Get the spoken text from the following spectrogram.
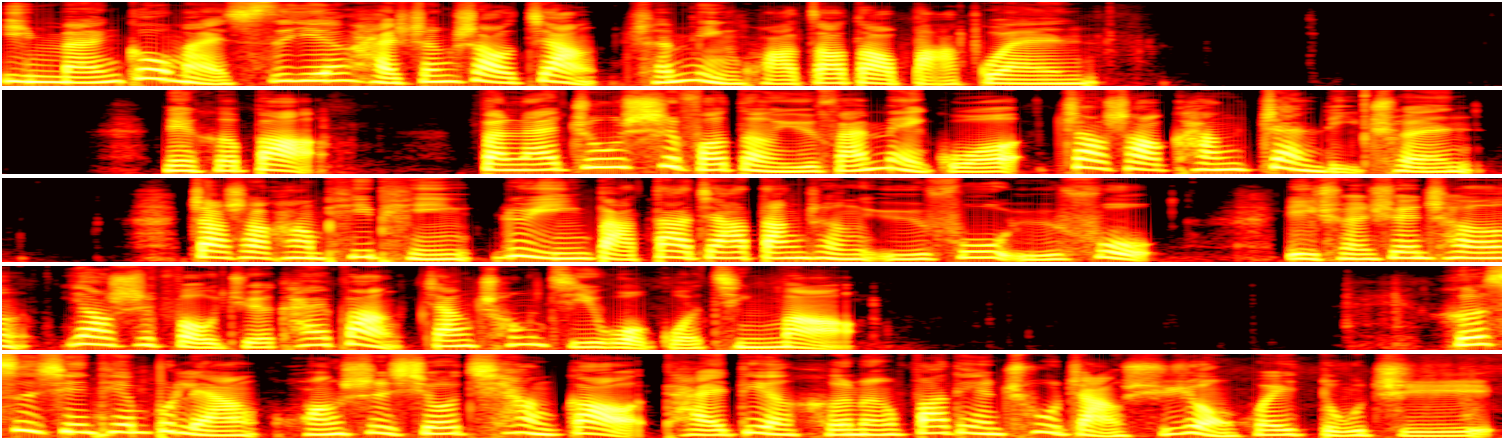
隐瞒购买私烟还升少将陈敏华遭到拔关。联合报，反莱猪是否等于反美国？赵少康战李纯，赵少康批评绿营把大家当成渔夫渔妇。李纯宣称，要是否决开放，将冲击我国经贸。核四先天不良，黄世修呛告台电核能发电处长徐永辉渎职。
